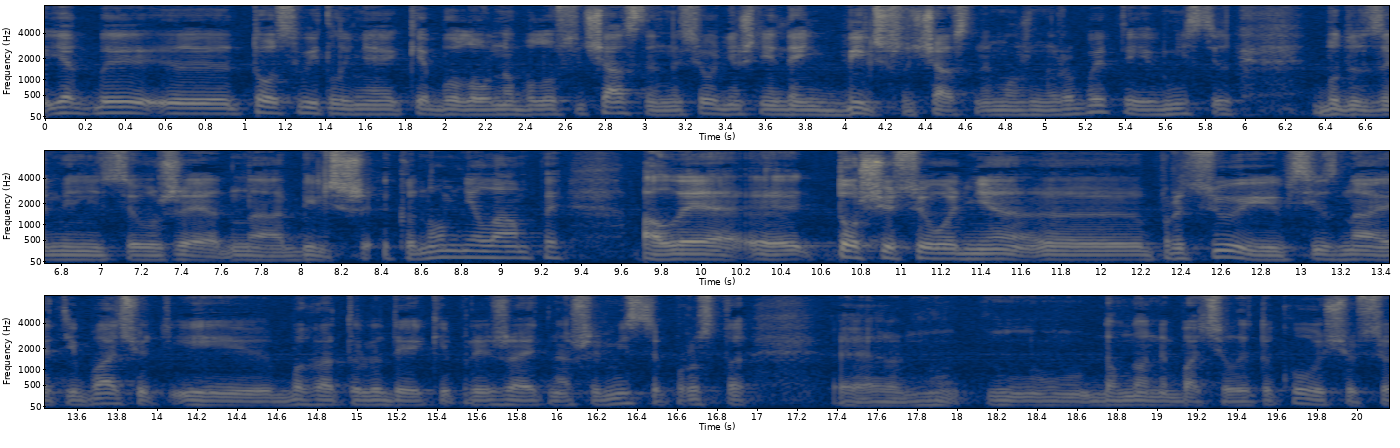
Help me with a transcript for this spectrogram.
якби е, то освітлення, яке було, воно було сучасне. На сьогоднішній день більш сучасне можна робити, і в місті будуть замінитися вже на більш економні лампи. Але е, то, що сьогодні працює, і всі знають і бачать, і багато людей, які приїжджають в наше місце, просто ну, ну давно не бачили такого, що все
